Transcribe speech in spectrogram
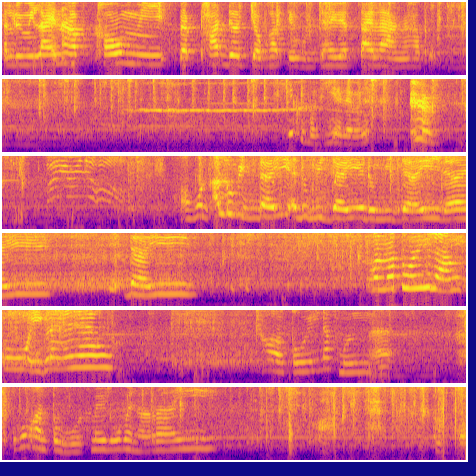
อลูมิไลนะครับเขามีแบบพาร์ทเดียวจบครับเดี๋ยวผมจะให้เว็บใต้ล่างนะครับผมนี่คือบทที่อะไรวะเนี่ยของคุณอลูมิไดอลูมิไดอลูมิไดไดไดมันมาตัวที่หลังกูอีกแล้ว ชอบตุ้ยนักมึงอะ พวกคันตูดไม่รู้เป็นอะไรโอ้โอ้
